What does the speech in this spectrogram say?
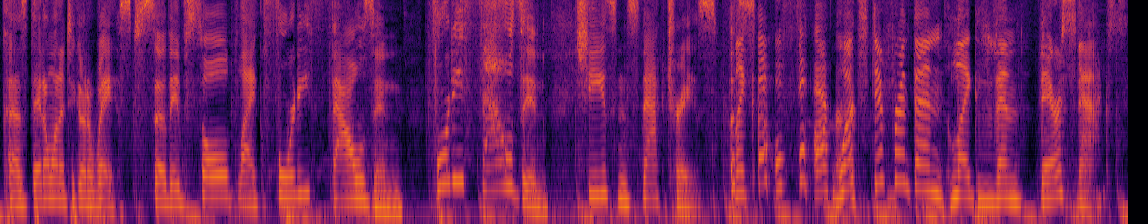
because they don't want it to go to waste. So they've sold like 40,000 40,000 cheese and snack trays. Like, so far. What's different than like than their snacks?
